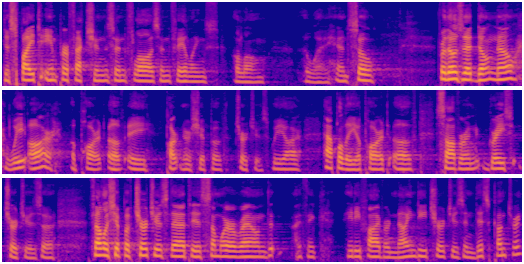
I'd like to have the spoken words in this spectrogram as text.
despite imperfections and flaws and failings along the way. And so, for those that don't know, we are a part of a partnership of churches. We are happily a part of Sovereign Grace Churches, fellowship of churches that is somewhere around, I think, 85 or 90 churches in this country,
